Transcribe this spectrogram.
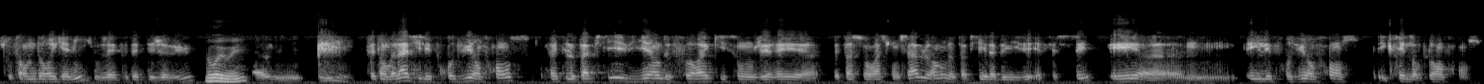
sous forme d'origami, que vous avez peut-être déjà vu. Oui, oui. Euh, cet emballage, il est produit en France. En fait, le papier vient de forêts qui sont gérées euh, de façon responsable. Hein. Le papier est labellisé FSC et, euh, et il est produit en France. Il crée de l'emploi en France.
